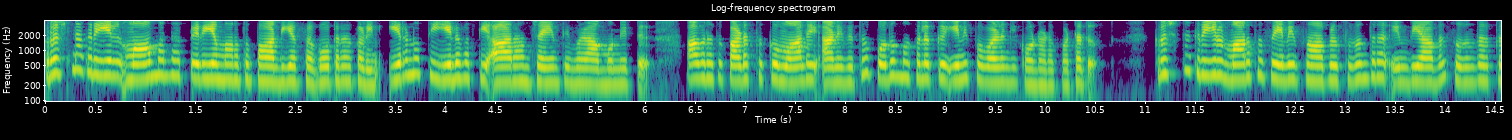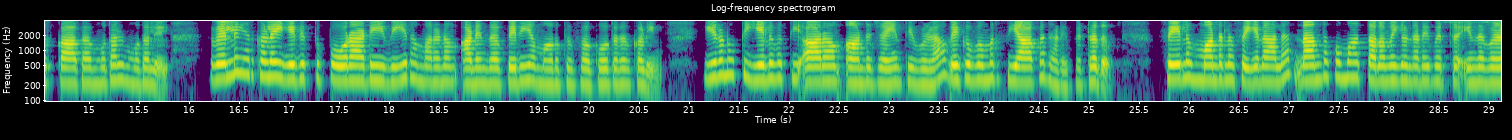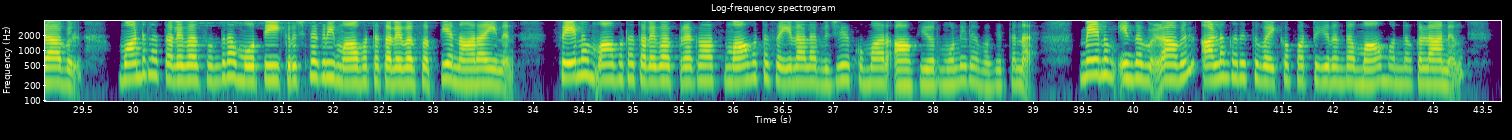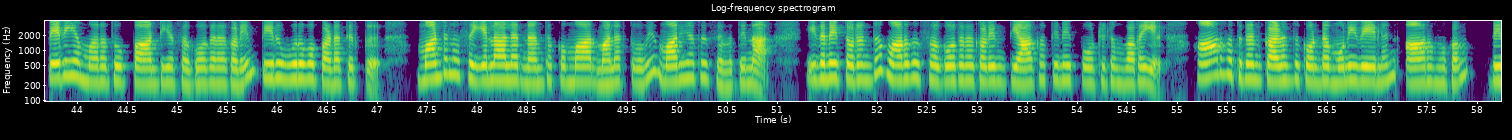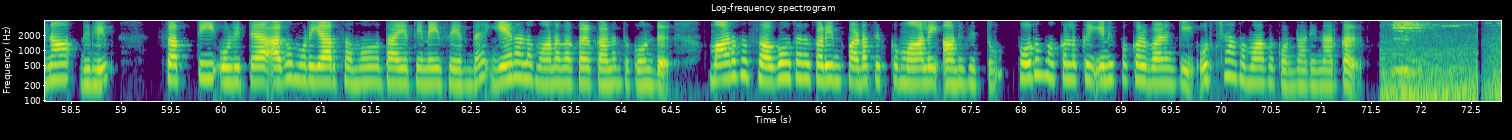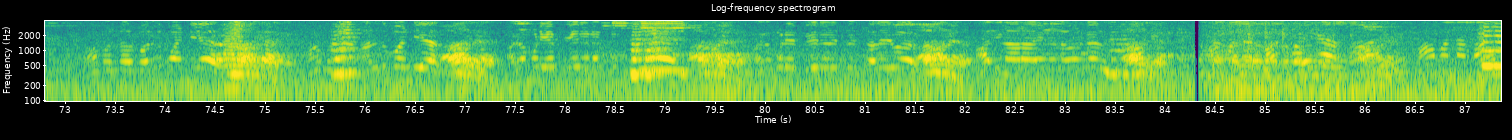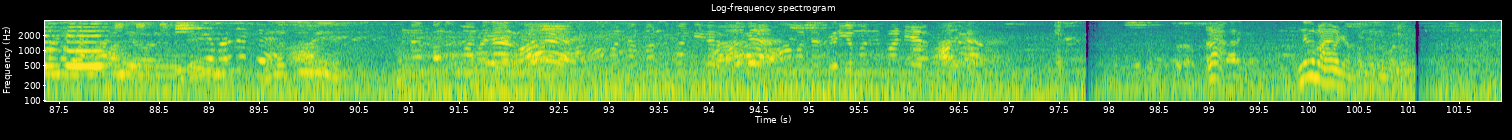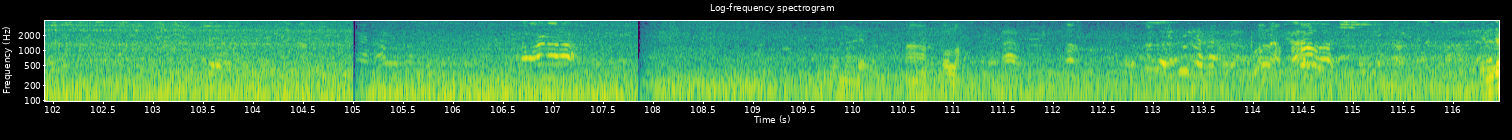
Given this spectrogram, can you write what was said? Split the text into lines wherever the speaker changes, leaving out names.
கிருஷ்ணகிரியில் மாமன்னர் பெரிய மருது பாண்டிய சகோதரர்களின் இருநூத்தி எழுபத்தி ஆறாம் ஜெயந்தி விழா முன்னிட்டு அவரது படத்துக்கு மாலை அணிவித்து பொதுமக்களுக்கு இனிப்பு வழங்கி கொண்டாடப்பட்டது. கிருஷ்ணகிரியில் மருது சேனை சார்பில் சுதந்திர இந்தியாவில் சுதந்திரத்திற்காக முதல் முதலில் வெள்ளையர்களை எதிர்த்து போராடி வீர மரணம் அடைந்த பெரிய மருது சகோதரர்களின் இருநூத்தி எழுபத்தி ஆறாம் ஆண்டு ஜெயந்தி விழா வெகு விமரிசையாக நடைபெற்றது. சேலம் மண்டல செயலாளர் நந்தகுமார் தலைமையில் நடைபெற்ற இந்த விழாவில் மண்டல தலைவர் சுந்தரமூர்த்தி கிருஷ்ணகிரி மாவட்ட தலைவர் சத்யநாராயணன் சேலம் மாவட்ட தலைவர் பிரகாஷ் மாவட்ட செயலாளர் விஜயகுமார் ஆகியோர் முன்னிலை வகித்தனர். மேலும் இந்த விழாவில் அலங்கரித்து வைக்கப்பட்டு இருந்த மாமன்னர்களான பெரிய மருது பாண்டிய சகோதரர்களின் திருவுருவ படத்திற்கு மண்டல செயலாளர் நந்தகுமார் மலர் தூவி மரியாதை செலுத்தினார். இதனைத் தொடர்ந்து மருது சகோதரர்களின் தியாகத்தினை போற்றிடும் வகையில் ஆர்வத்துடன் கலந்து கொண்ட முனிவேலன் ஆறுமுகம் தினா திலீப் சக்தி உள்ளிட்ட அகமுடையார் சமுதாயத்தினை சேர்ந்த ஏராளமானவர்கள் கலந்து கொண்டு மருது சகோதரர்களின் படத்திற்கு மாலை அணிவித்தும் பொதுமக்களுக்கு இனிப்புகள் வழங்கி உற்சாகமாக கொண்டாடினார்கள்.
மாமன்னர் மருது பாண்டியர். மாமன்னர் மருது பாண்டியர். அகமுடைய பேரினத்தின் தலைவர், அகமுடைய பேரினத்தின் தலைவர் ஆதிநாராயணன் அவர்கள். மாமன்னர் மருது பாண்டியர் மாமன்னர் மருது பாண்டியர் பெரிய மருதுக்கு மாமன்னர் மருது பாண்டியர் வாழ்க மாமன்னர் பெரிய மருது பாண்டியர் வாழ்க
நில்லுமா கொஞ்சம்
வாங்கண்ணா
ஆ போகலாம் எந்த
